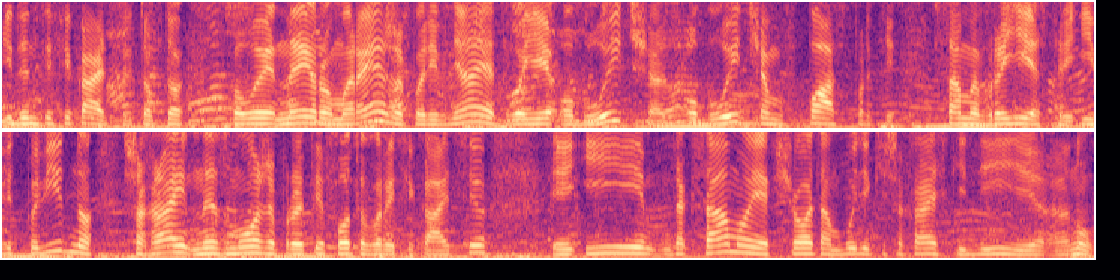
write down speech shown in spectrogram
ідентифікацію. Тобто, коли нейромережа порівняє твоє обличчя з обличчям в паспорті, саме в реєстрі, і відповідно шахрай не зможе пройти фотоверифікацію. І, так само, якщо там будь-які шахрайські дії. Е, ну,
